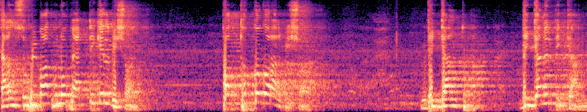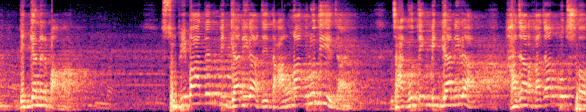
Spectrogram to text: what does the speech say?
কারণ সুফিবাদ হলো প্র্যাকটিক্যাল বিষয়, প্রত্যক্ষ করার বিষয়। বিজ্ঞান তো, বিজ্ঞানের বিজ্ঞান, বিজ্ঞানের বাবা। সুফিবাদের বিজ্ঞানীরা যে ধারণাগুলো দিয়ে যায়, জাগতিক বিজ্ঞানীরা হাজার হাজার বৎসর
